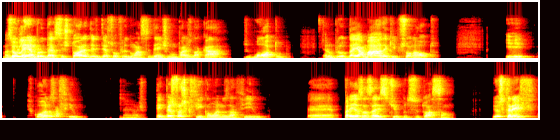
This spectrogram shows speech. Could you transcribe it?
Mas eu lembro dessa história dele ter sofrido um acidente num Paris Dakar, de moto. Era um piloto da Yamaha, da equipe Sonalto. E ficou anos a fio. Né? Tem pessoas que ficam anos a fio é, presas a esse tipo de situação. E o Strafe,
